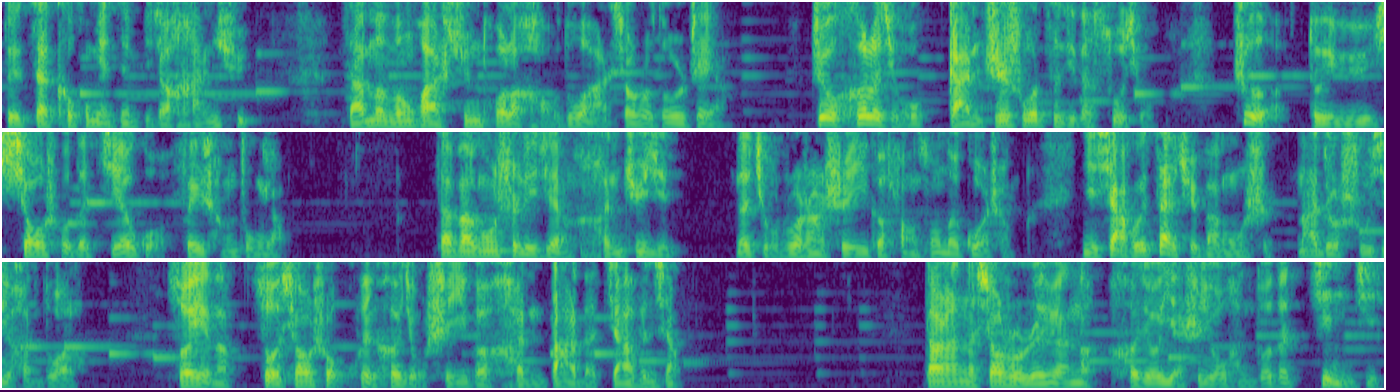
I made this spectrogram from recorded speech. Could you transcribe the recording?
对在客户面前比较含蓄。咱们文化熏托了好多啊，销售都是这样。只有喝了酒，敢直说自己的诉求，这对于销售的结果非常重要。在办公室里见很拘谨，那酒桌上是一个放松的过程。你下回再去办公室，那就熟悉很多了。所以呢，做销售会喝酒是一个很大的加分项。当然呢，销售人员呢喝酒也是有很多的禁忌，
